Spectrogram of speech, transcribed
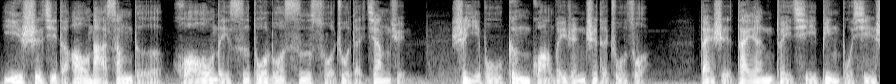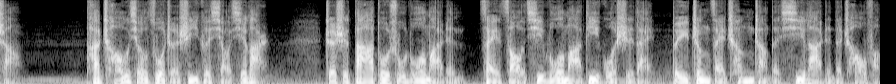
一世纪的奥纳桑德或欧内斯多罗斯所著的《将军》是一部更广为人知的著作，但是戴恩对其并不欣赏。他嘲笑作者是一个小希腊，这是大多数罗马人在早期罗马帝国时代对正在成长的希腊人的嘲讽。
